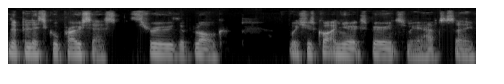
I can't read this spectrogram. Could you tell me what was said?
the political process through the blog, which is quite a new experience for me. I have to say.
